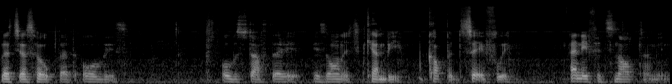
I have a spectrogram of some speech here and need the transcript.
let's just hope that all this, all the stuff that is on it can be copied safely. And if it's not, I mean,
